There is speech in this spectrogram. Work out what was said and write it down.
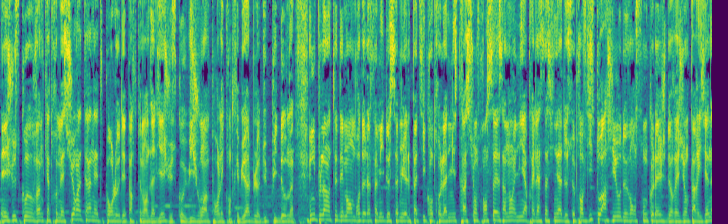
et jusqu'au 24 mai sur Internet pour le département de l'Allier, jusqu'au 8 juin pour les contribuables du Puy-Dôme. Une plainte des membres de la famille de Samuel Paty contre l'administration française un an et demi après l'assassinat de ce prof d'histoire géo devant son collège de région parisienne.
